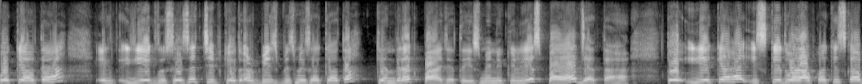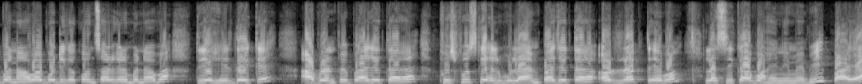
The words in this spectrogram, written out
वो क्या होता है? एक, ये एक दूसरे से चिपके होते हैं। और बीच बीच में इसका क्या होता है? केंद्रक पाया जाता है। इसमें न्यूक्लियस पाया जाता है। तो ये क्या है? इसके द्वारा आपका किसका बना हुआ है? बॉडी का कौन सा ऑर्गन बना हुआ तो ये हृदय के आवरण पे पाया जाता है। फुसफुस के एल्बुलाय में पाया जाता है। और रक्त एवं लसिका वाहिनी में भी पाया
